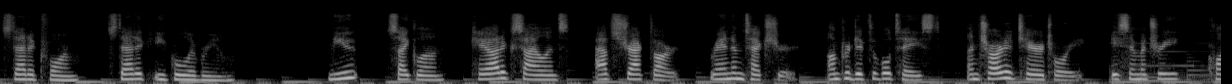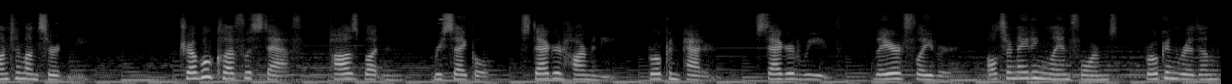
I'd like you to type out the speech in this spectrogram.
static form, static equilibrium. Mute, cyclone, chaotic silence, abstract art, random texture, unpredictable taste, uncharted territory, asymmetry, quantum uncertainty. Treble clef with staff, pause button, recycle, staggered harmony, broken pattern, staggered weave, layered flavor, alternating landforms, broken rhythm,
